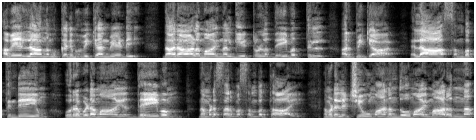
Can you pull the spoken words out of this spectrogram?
അവയെല്ലാം നമുക്ക് അനുഭവിക്കാൻ വേണ്ടി ധാരാളമായി നൽകിയിട്ടുള്ള ദൈവത്തിൽ അർപ്പിക്കാൻ എല്ലാ സമ്പത്തിന്റെയും ഉറവിടമായ ദൈവം നമ്മുടെ സർവസമ്പത്തായി നമ്മുടെ ലക്ഷ്യവും ആനന്ദവുമായി മാറുന്ന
